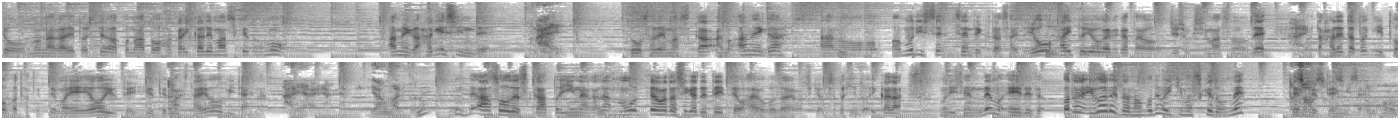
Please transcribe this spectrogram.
今日の流れとしては、この後お墓行かれますけども、雨が激しいんで、はい。どうされますか、あの雨が、あのあ無理せせんでくださいと、妖拝と妖神方を住職しますので、はいま。た晴れた時に当場立ててもええよ言うて言ってましたよみたいな。はいはいはい。やんわりとね。で、あ、そうですかと言いながら、もう一遍私が出て行っておはようございます。今日ちょっとひどいから、無理せんでもええですよ。私は言われたらなんぼでも行きますけどね。てんてんてんみたいな。うん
